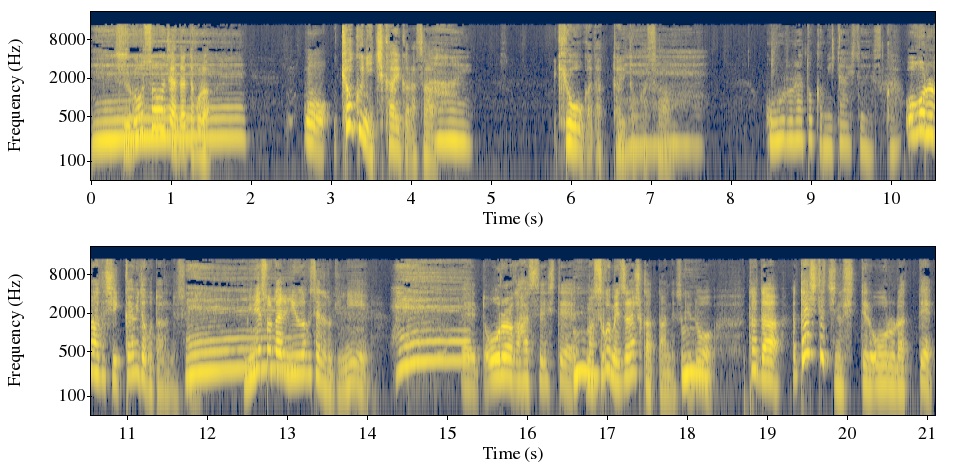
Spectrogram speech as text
すごそうじゃん。だってほらもう極に近いからさはい。氷河だったりとかさ。オーロラとか見たい人ですか？オーロラ私一回見たことあるんですよ、ミネソタで留学してた時にへええー、とオーロラが発生して、まあ、すごい珍しかったんですけど、ただ私たちの知ってるオーロラって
